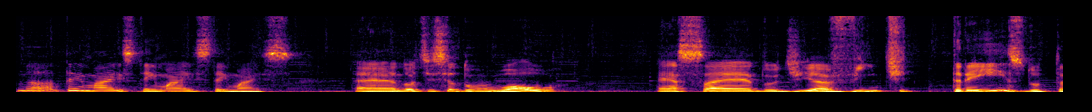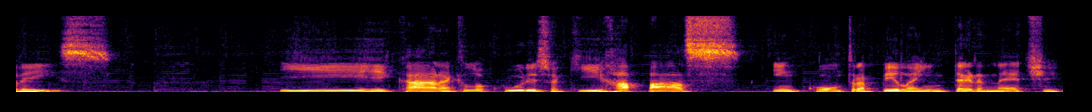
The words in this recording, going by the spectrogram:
Não, tem mais, tem mais, tem mais. É, notícia do UOL. Essa é do dia 23 do 3. E, cara, que loucura isso aqui. Rapaz encontra pela internet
